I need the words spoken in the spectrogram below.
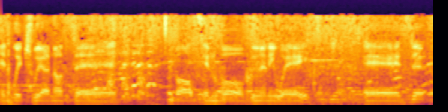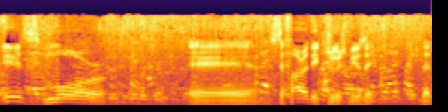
in which we are not uh, Involved. involved in any way. Uh, there is more uh, Sephardic Jewish music. That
